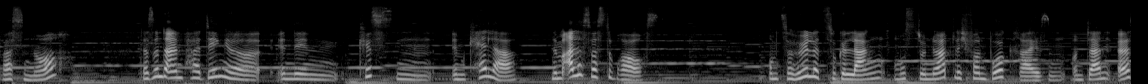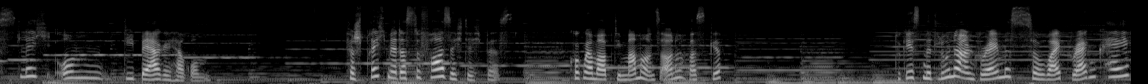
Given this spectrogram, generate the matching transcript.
Was noch? Da sind ein paar Dinge in den Kisten im Keller. Nimm alles, was du brauchst. Um zur Höhle zu gelangen, musst du nördlich von Burg reisen und dann östlich um die Berge herum. Versprich mir, dass du vorsichtig bist. Gucken wir mal, ob die Mama uns auch noch was gibt. Du gehst mit Luna und Ramus zur White Dragon Cave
